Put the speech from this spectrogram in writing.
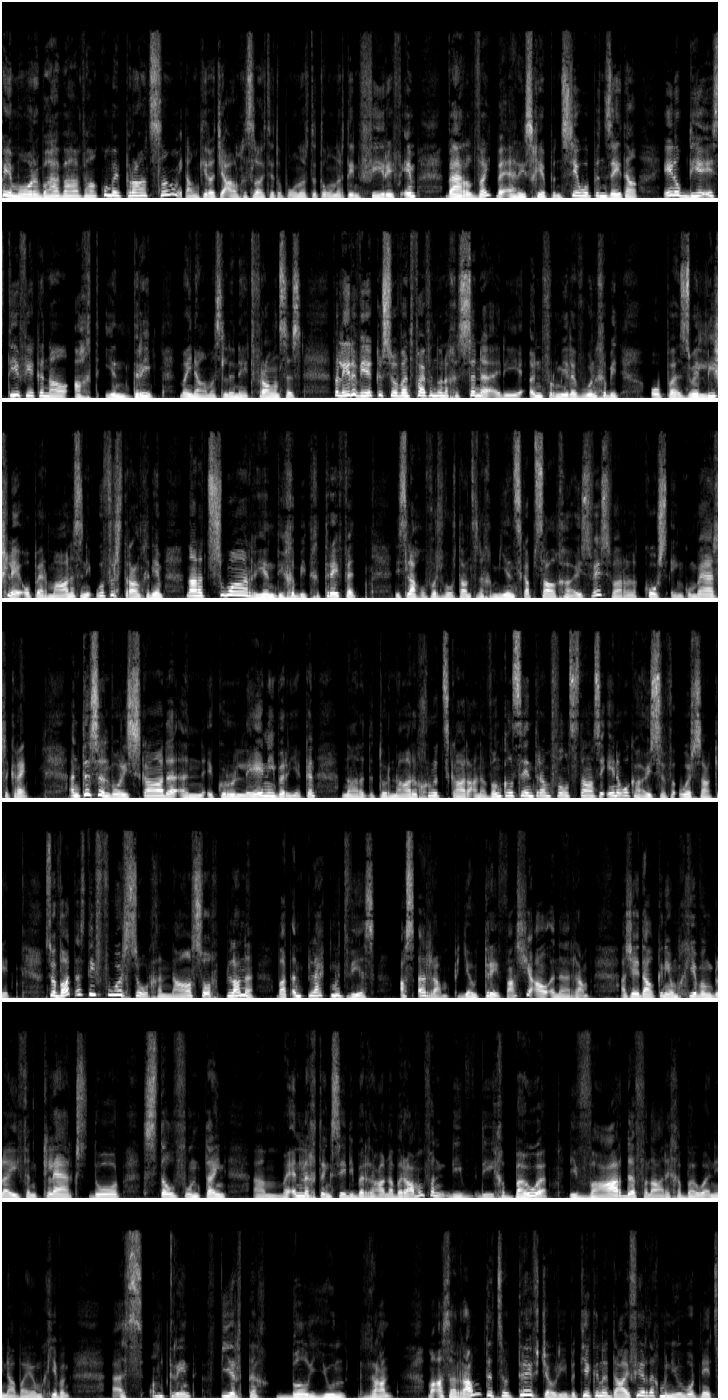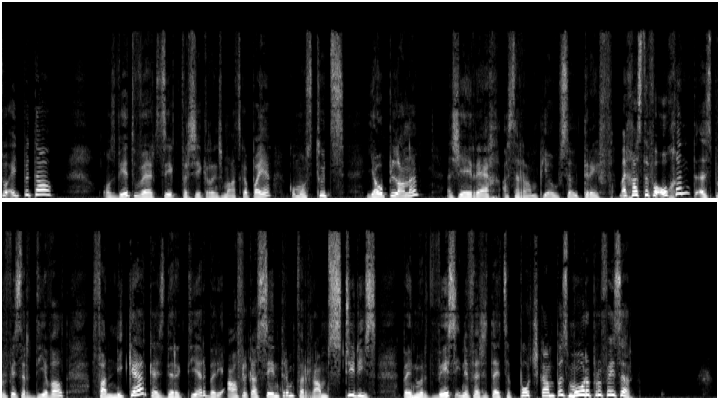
Goeiemôre baie baie welkom by Praat Saam. Dankie dat jy aangesluit het op 100.104 FM wêreldwyd by rsg.co.za en op DStv kanaal 813. My naam is Lenet Fransis. Verlede week is sowat 25 gesinne uit die informele woongebied op eh, Zwelishle op Hermanus in die Oeverstrand geneem nadat swaar reën die gebied getref het. Die slagoffers word tans in 'n gemeenskapsaal gehuisves waar hulle kos en komberse kry. Intussen word die skade in Ekurhuleni Ekurhuleni bereken nadat 'n tornado groot skade aan 'n winkelsentrum, volstasie en ook huise veroorsaak het. So wat is die voorsorg en nasorgplanne wat in plek moet wees as 'n ramp jou tref? As jy al in 'n ramp, as jy dalk in die omgewing bly van Klerksdorp, Stilfontein, um, my inligting sê die berana beraming van die die geboue, die waarde van daardie geboue in die nabye omgewing is omtrent 40 biljoen rand. Maar as 'n ramp dit sou tref, Jody, beteken dit daai 40 miljoen word net so uitbetaal. Ons weet hoe werk se versekeringsmaatskappye. Kom ons toets jou planne as jy reg as 'n ramp jou sou tref. My gaste vanoggend is professor Dewald van Niekerk, hy's direkteur by die Afrika Sentrum vir Rampstudies by Noordwes Universiteit se Potchefstroom. Môre professor.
